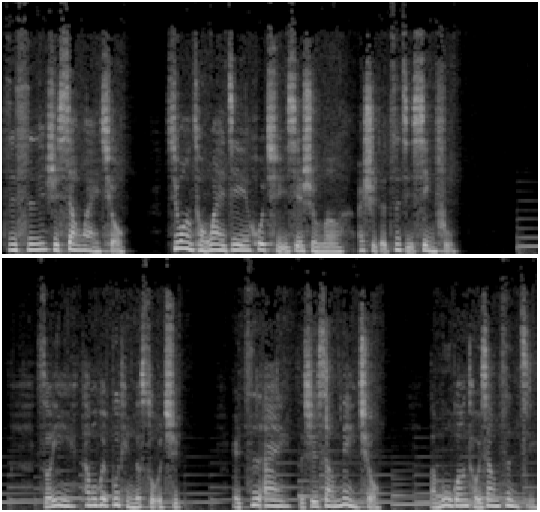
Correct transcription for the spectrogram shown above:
自私是向外求，希望从外界获取一些什么而使得自己幸福，所以他们会不停的索取。而自爱则是向内求，把目光投向自己，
